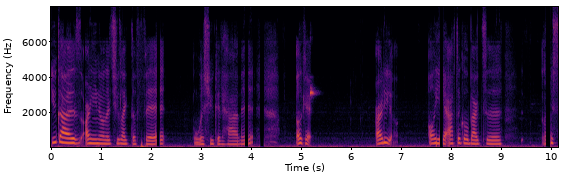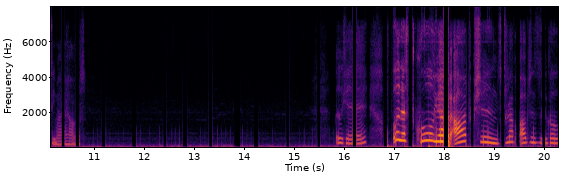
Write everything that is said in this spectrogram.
You guys already know that you like the fit. Wish you could have it. Okay. Already. Oh yeah, I have to go back to. Let me see my house. Okay. Oh, that's cool. You have options. You have options to go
